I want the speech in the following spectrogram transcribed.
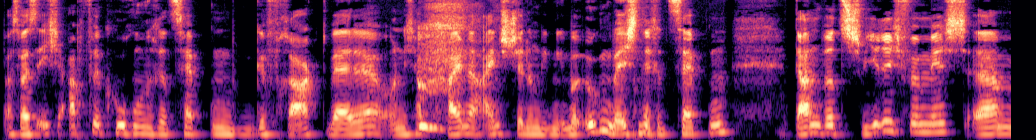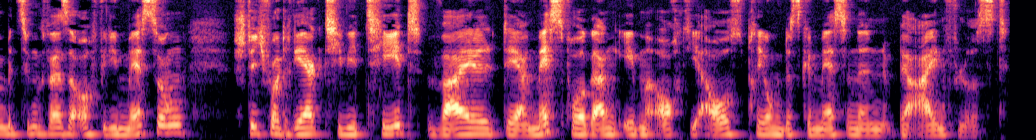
was weiß ich, Apfelkuchenrezepten gefragt werde und ich habe keine Einstellung gegenüber irgendwelchen Rezepten, dann wird es schwierig für mich, ähm, beziehungsweise auch für die Messung. Stichwort Reaktivität, weil der Messvorgang eben auch die Ausprägung des Gemessenen beeinflusst.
